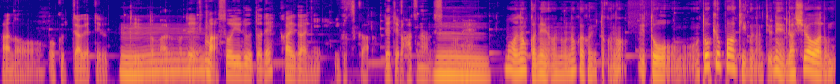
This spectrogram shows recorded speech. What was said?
あの、送ってあげてるっていうのがあるので、まあそういうルートで海外にいくつか出てるはずなんですけどね。まあなんかね、あの、何回か言ったかな？えっと、東京パーキングなんていうね、ラッシュアワーの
